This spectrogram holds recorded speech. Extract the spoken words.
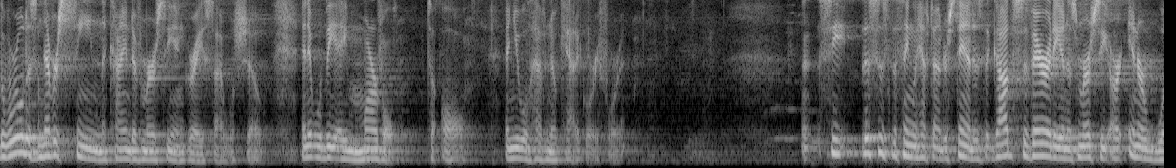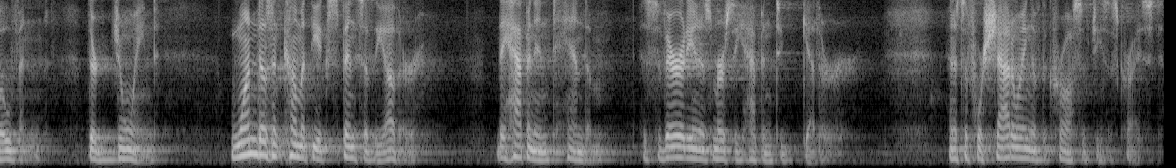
The world has never seen the kind of mercy and grace I will show, and it will be a marvel to all, and you will have no category for it. Uh, see, this is the thing we have to understand is that God's severity and his mercy are interwoven. They're joined. One doesn't come at the expense of the other. They happen in tandem. His severity and his mercy happen together. And it's a foreshadowing of the cross of Jesus Christ.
